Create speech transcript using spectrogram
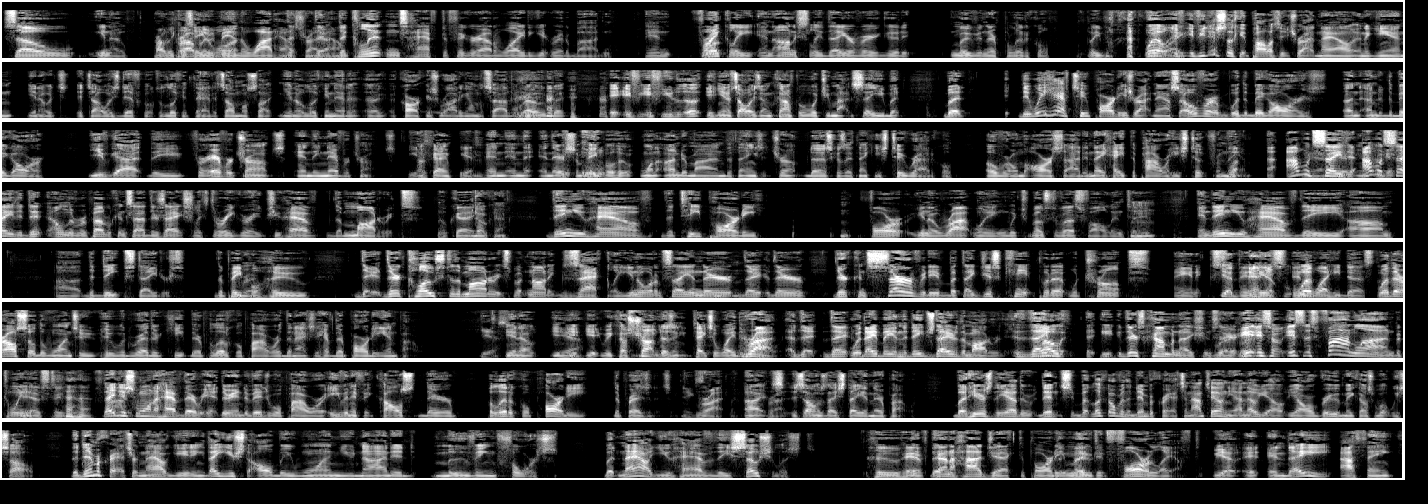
So you know, Probably because he Probably would be in the White House the, right the, now. the Clintons have to figure out a way to get rid of Biden, and frankly and honestly, they are very good at moving their political people. out of the Well, if, if you just look at politics right now, and again, you know, it's it's always difficult to look at that. It's almost like you know looking at a, a, carcass rotting on the side of the road. But if if you look, you know, it's always uncomfortable what you might see. But but do we have two parties right now? So over with the big R's un, under the big R, you've got the forever Trumps and the never Trumps. Yes. Okay. Yes. And and and there's some people who want to undermine the things that Trump does because they think he's too radical over on the R side, and they hate the power he's took from them. I- I would Yeah. say that I would okay. say that on the Republican side, there's actually three groups. You have the moderates, okay, Okay. then you have the Tea Party, for you know right wing, which most of us fall into, Mm-hmm. and then you have the um, uh, the deep staters, the people Right. who they're, they're close to the moderates, but not exactly. You know what I'm saying? They're Mm-hmm. they they're they're conservative, but they just can't put up with Trump's antics Yeah, and, and- his, and well- the way he does. Well, they're also the ones who, who would rather keep their political power than actually have their party in power. Yes. You know, Yeah. y- because Trump doesn't takes away their right. power. They, they, Would they be in the deep state or the moderates? they Both. Uh, there's combinations there. Right, right. It's a it's a fine line between those two. They just want to have their their individual power, even if it costs their political party the presidency. right. All right, s- as long as they stay in their power. But here's the other. Then, but look over the Democrats, and I'm telling you, I know y'all y'all agree with me because what we saw. The Democrats are now getting. They used to all be one united moving force, but now you have the socialists. who have kind of hijacked the party and moved it far left. Yeah, and, and they, I think,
